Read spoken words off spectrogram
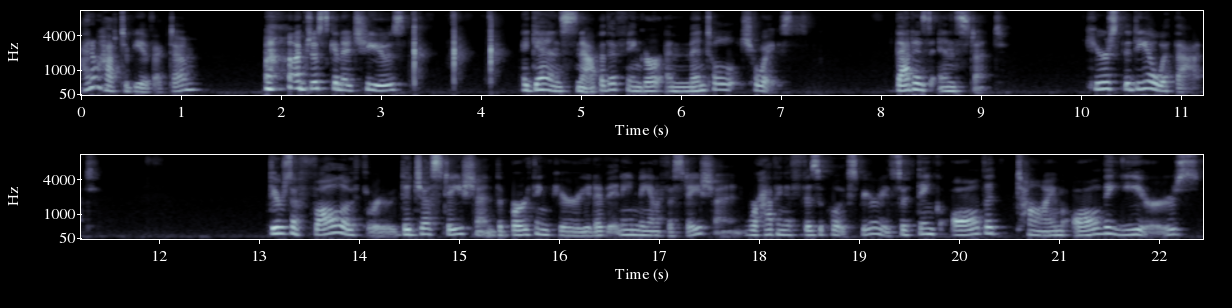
I don't have to be a victim. I'm just going to choose, again, snap of the finger, a mental choice. That is instant. Here's the deal with that there's a follow through, the gestation, the birthing period of any manifestation. We're having a physical experience. So think all the time, all the years,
